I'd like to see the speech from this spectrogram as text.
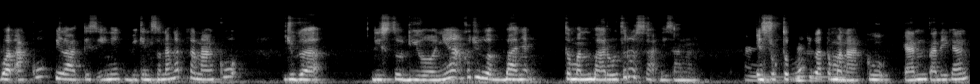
buat aku pilates ini bikin senang kan karena aku juga di studionya aku juga banyak teman baru terus di sana Hmm. instrukturnya juga teman aku kan tadi kan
